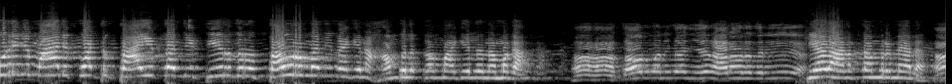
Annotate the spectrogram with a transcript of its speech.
ಊರಿಗೆ ಮಾಡಿ ಕೊಟ್ಟು ತಾಯಿ ತಂದಿ ತೀರ್ದ್ರು ತವ್ರ ಮನಿ ಮ್ಯಾಗಿನ ಹಂಬಲ ಕಮ್ಮ ಆಗಿಲ್ಲ ನಮಗ. ತವ್ರ ಮನಿ ಮ್ಯಾಗ ಏನ್ ಹಾಡವ್ರದ್ರಿ ಕೇಳ ಅಣ್ಣತಮ್ಮರ ಮೇಲೆ ಹಾ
